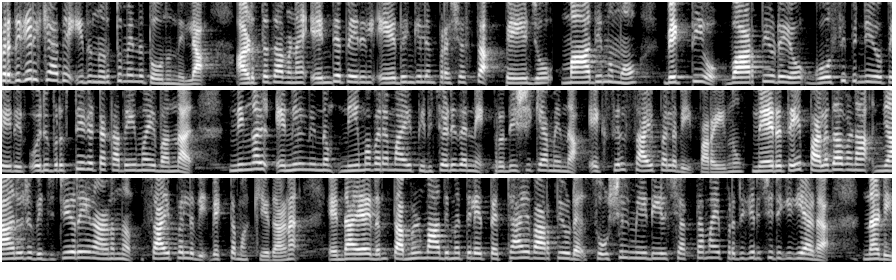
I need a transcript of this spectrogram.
പ്രതികരിക്കാതെ ഇത് നിർത്തുമെന്ന് തോന്നുന്നില്ല. അടുത്ത തവണ എന്റെ പേരിൽ ഏതെങ്കിലും പ്രശസ്ത പേജോ മാധ്യമമോ വ്യക്തിയോ വാർത്തയുടെയോ ഗോസിപ്പിന്റെയോ പേരിൽ ഒരു വൃത്തികെട്ട കഥയുമായി വന്നാൽ നിങ്ങൾ എന്നിൽ നിന്നും നിയമപരമായ തിരിച്ചടി തന്നെ പ്രതീക്ഷിക്കാമെന്ന് എക്സിൽ സായ് പല്ലവി പറയുന്നു. നേരത്തെ പലതവണ ഞാനൊരു വെജിറ്റേറിയൻ ആണെന്നും സായ് പല്ലവി വ്യക്തമാക്കിയതാണ്. എന്തായാലും തമിഴ് മാധ്യമത്തിലെ തെറ്റായ വാർത്തയോട് സോഷ്യൽ മീഡിയയിൽ ശക്തമായി പ്രതികരിച്ചിരിക്കുകയാണ് നടി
